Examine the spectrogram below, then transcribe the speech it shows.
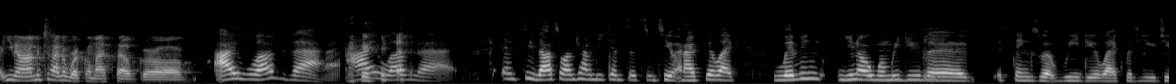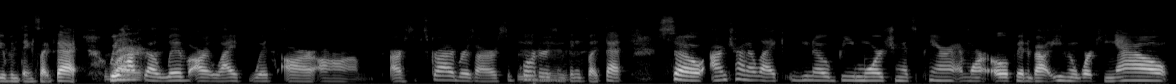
you know, I'm trying to work on myself, girl. I love that. I love that. And see, that's why I'm trying to be consistent too. And I feel like living, you know, when we do the things that we do, like with YouTube and things like that, we have to live our life with our um our subscribers, our supporters, and Mhm. things like that. So I'm trying to like, you know, be more transparent and more open about even working out,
